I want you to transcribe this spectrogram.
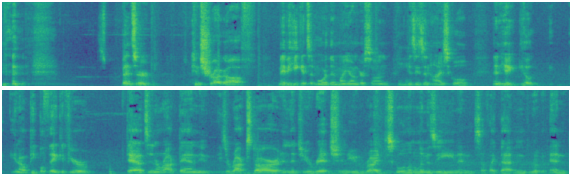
Spencer can shrug off. Maybe he gets it more than my younger son because he's in high school, and he he'll, you know, people think if your dad's in a rock band, he's a rock star, and that you're rich and you ride to school in a limousine and stuff like that, and and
